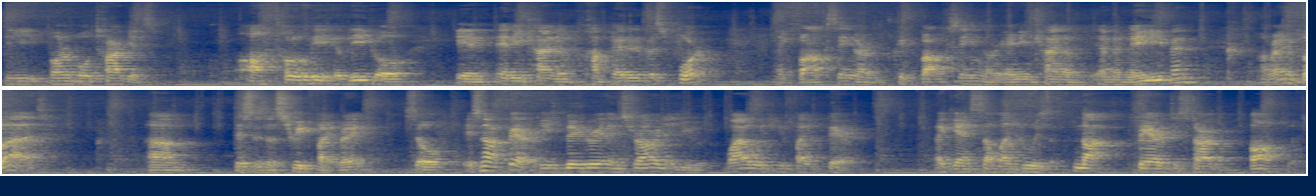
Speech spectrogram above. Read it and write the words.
the vulnerable targets. Uh, totally illegal in any kind of competitive sport like boxing or kickboxing or any kind of MMA even. All right, but um, this is a street fight, right? So it's not fair. He's bigger and stronger than you. Why would you fight fair against someone who is not fair to start off with?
